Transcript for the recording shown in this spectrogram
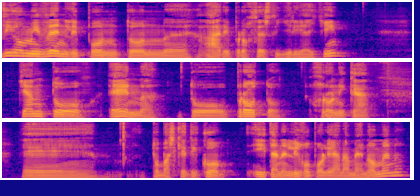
2-0 λοιπόν τον ε, Άρη προχθές την Κυριακή και αν το ένα, το πρώτο χρονικά, ε, το μπασκετικό ήταν λίγο πολύ αναμενόμενο,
